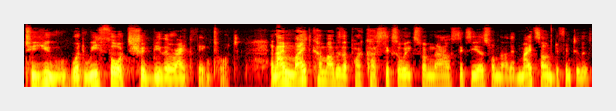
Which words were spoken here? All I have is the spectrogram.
to you what we thought should be the right thing taught. And I might come out with a podcast six weeks from now, six years from now, that might sound different to this.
